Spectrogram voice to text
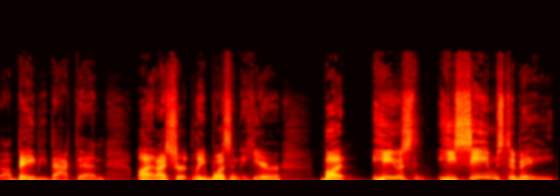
a baby back then, uh, and I certainly wasn't here, but he was, he seems to be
